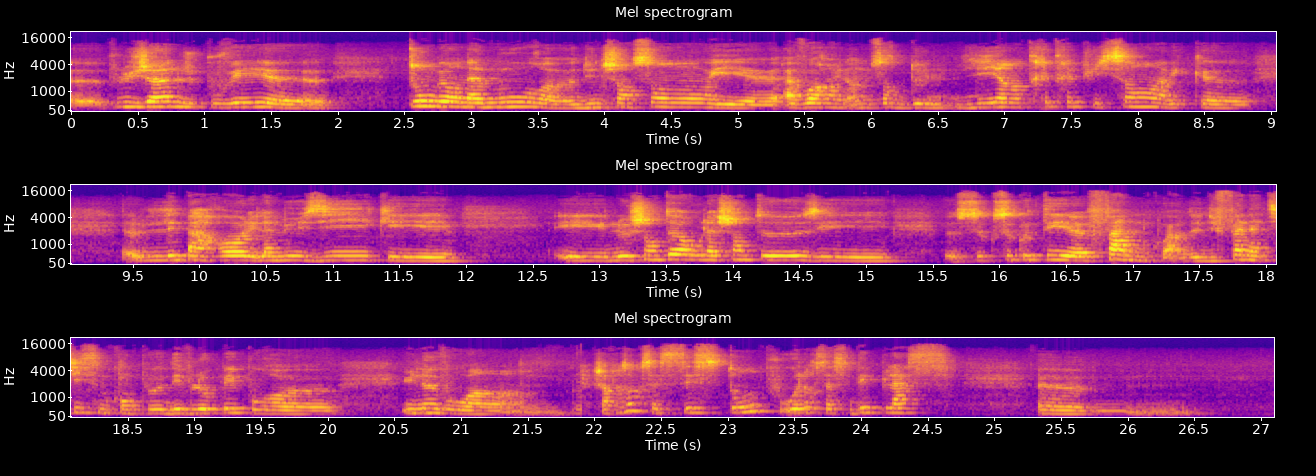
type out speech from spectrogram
euh, plus jeune je pouvais euh, tomber en amour d'une chanson et avoir une, sorte de lien très très puissant avec les paroles et la musique et, et le chanteur ou la chanteuse et ce, ce côté fan quoi, du fanatisme qu'on peut développer pour une œuvre ou un... J'ai l'impression que ça s'estompe ou alors ça se déplace. Euh,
